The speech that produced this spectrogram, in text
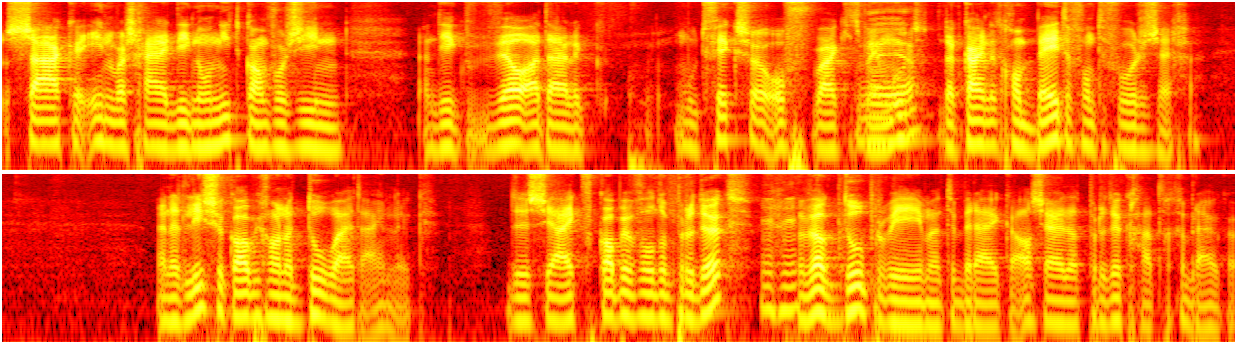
zaken in waarschijnlijk die ik nog niet kan voorzien. En die ik wel uiteindelijk moet fixen of waar ik iets mee Ja, ja. moet. Dan kan je het gewoon beter van tevoren zeggen. En het liefst verkoop je gewoon het doel uiteindelijk. Dus ja, ik verkoop bijvoorbeeld een product. Mhm. Maar welk doel probeer je me te bereiken als jij dat product gaat gebruiken?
